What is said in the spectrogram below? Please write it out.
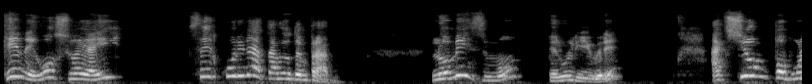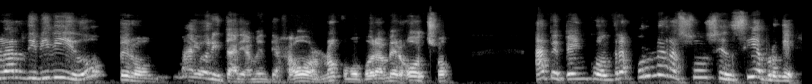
¿Qué negocio hay ahí? Se descubrirá tarde o temprano. Lo mismo, Perú Libre, acción popular dividido, pero mayoritariamente a favor, ¿no? Como podrán ver, ocho. APP en contra, por una razón sencilla, porque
